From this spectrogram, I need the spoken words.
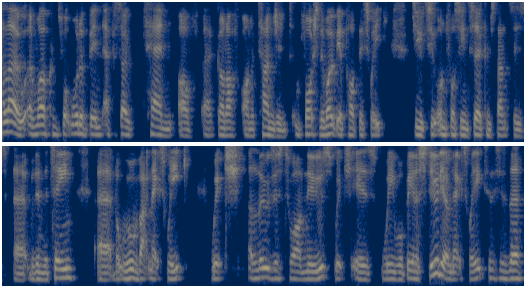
hello and welcome to what would have been episode 10 of uh, Gone Off on a Tangent. Unfortunately, there won't be a pod this week due to unforeseen circumstances uh, within the team, uh, but we will be back next week, which alludes us to our news, which is we will be in a studio next week. So, this is the,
